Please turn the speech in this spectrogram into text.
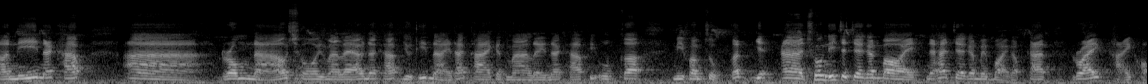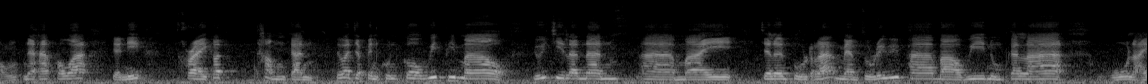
ตอนนี้นะครับอ่า ลมหนาวโชยมาแล้วนะครับ อยู่ที่ไหนทักทายกันมาเลยนะครับ พี่อุ๊บก็มีความสุขก็ช่วงนี้จะเจอกันบ่อยนะฮะเจอกันบ่อยๆกับการไลฟ์ขายของนะฮะเพราะว่าเดี๋ยวนี้ใครก็ทำกันไม่ว่าจะเป็นคุณโกวิทพี่เมา ยุ้ยจีรนันท์ใหม่ เจริญปุระแหม่มสุริวิภาบ่าววีหนุ่มกะลา โอ้โหหลาย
